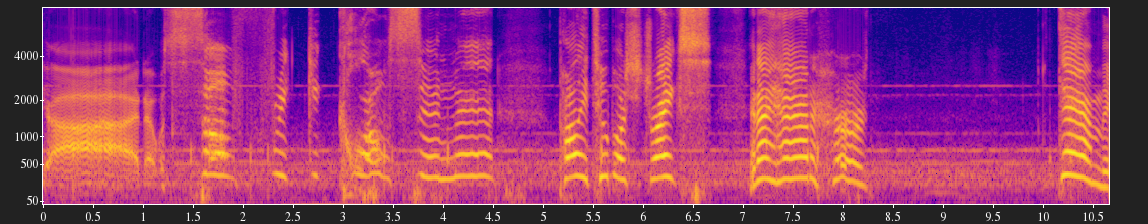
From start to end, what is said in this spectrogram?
god, I was so freaking close, and man, probably two more strikes, and I had her. Damn it!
